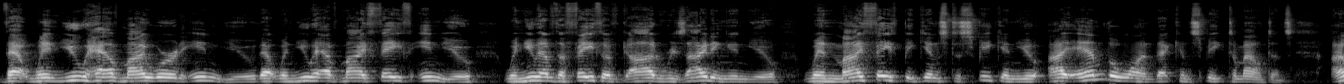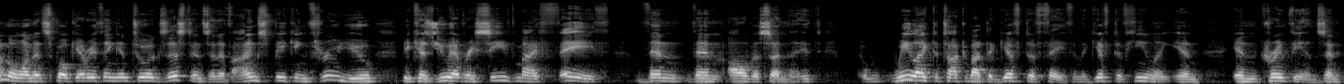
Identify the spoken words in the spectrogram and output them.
that when you have my word in you, that when you have my faith in you, when you have the faith of God residing in you, when my faith begins to speak in you, I am the one that can speak to mountains. I'm the one that spoke everything into existence. And if I'm speaking through you because you have received my faith, then then all of a sudden it, we like to talk about the gift of faith and the gift of healing in in Corinthians and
